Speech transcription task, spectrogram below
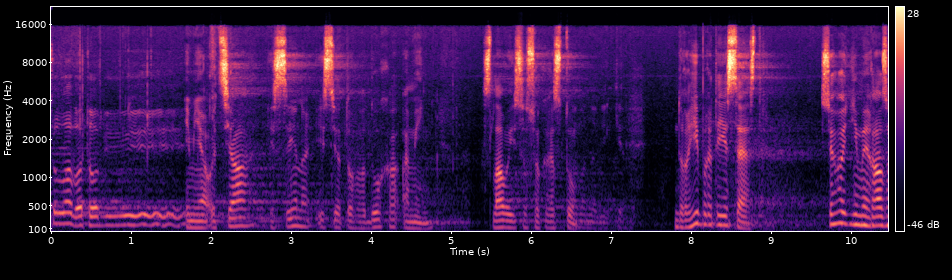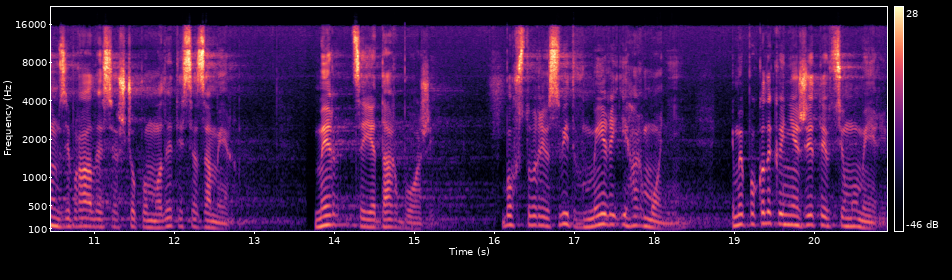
слава тобі. Ім'я Отця і Сина, і Святого Духа. Амінь. Слава Ісусу Христу. Дорогі брати і сестри, сьогодні ми разом зібралися, щоб помолитися за мир. Мир це є дар Божий. Бог створив світ в мирі і гармонії, і ми покликані жити в цьому мирі.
